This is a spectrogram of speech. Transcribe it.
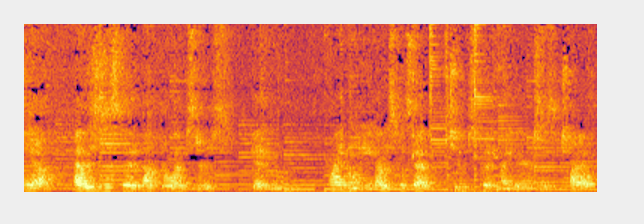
yeah, I was just at Dr. Webster's getting. Finally, I was supposed to have tubes put in my ears as a child,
